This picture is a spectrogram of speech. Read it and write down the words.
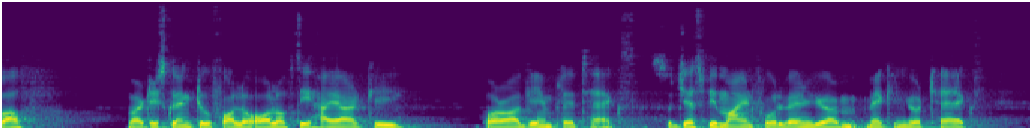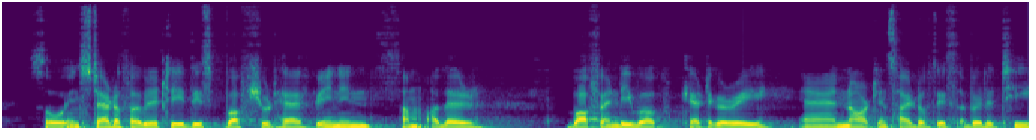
buff but it's going to follow all of the hierarchy for our gameplay tags. So just be mindful when you are making your tags. So instead of ability this buff should have been in some other buff and debuff category and not inside of this ability.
